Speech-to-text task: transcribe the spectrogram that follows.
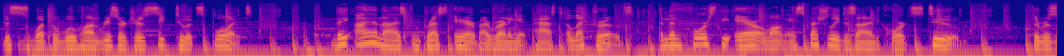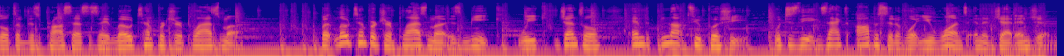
This is what the Wuhan researchers seek to exploit. They ionize compressed air by running it past electrodes, and then force the air along a specially designed quartz tube. The result of this process is a low temperature plasma, but low temperature plasma is meek, weak, gentle, and not too pushy, which is the exact opposite of what you want in a jet engine.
